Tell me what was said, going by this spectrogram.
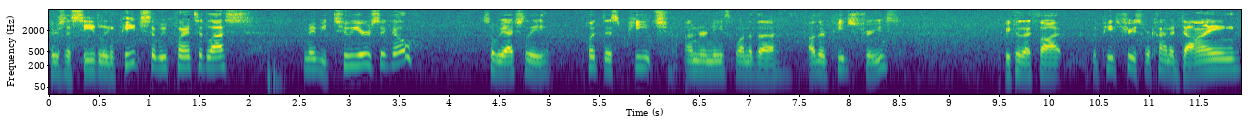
There's a seedling peach that we planted last, maybe two years ago. So we actually put this peach underneath one of the other peach trees because I thought the peach trees were kind of dying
